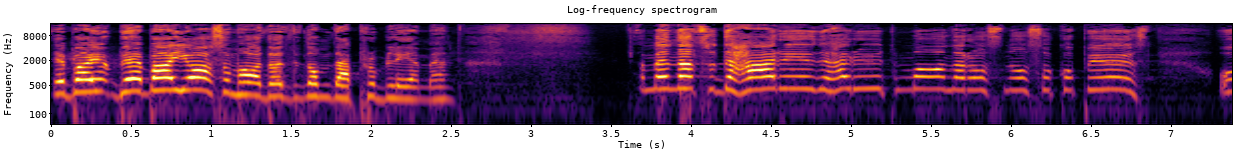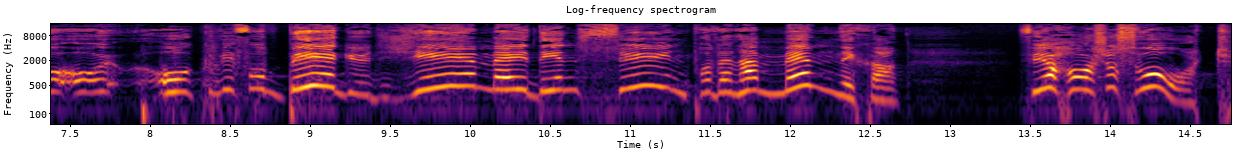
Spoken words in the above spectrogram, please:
Det är bara, det är bara jag som har de, de där problemen. Men alltså det här, är, det här utmanar oss något så kopiöst. Och, och, och vi får be Gud, ge mig din syn på den här människan. För jag har så svårt.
